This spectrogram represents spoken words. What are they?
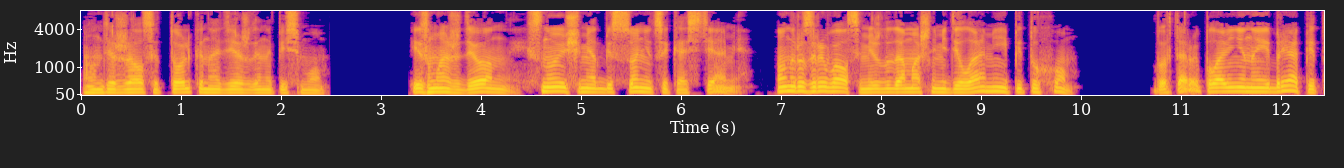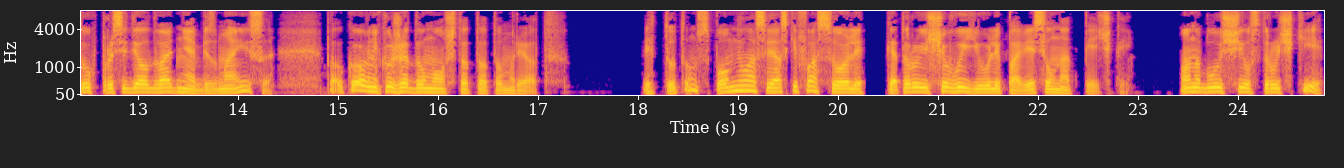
Он держался только надеждой на письмо. Изможденный, с ноющими от бессонницы костями, он разрывался между домашними делами и петухом. Во второй половине ноября петух просидел два дня без Маиса. Полковник уже думал, что тот умрет. И тут он вспомнил о связке фасоли, которую еще в июле повесил над печкой. Он облущил стручки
